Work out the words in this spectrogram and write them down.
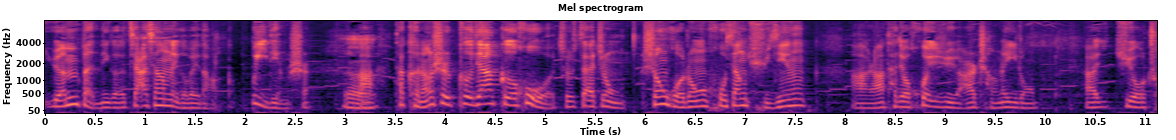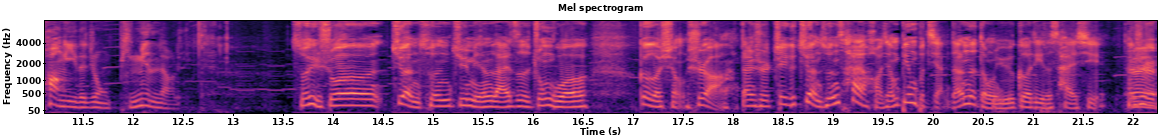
原本那个家乡那个味道不一定是啊，它可能是各家各户就是在这种生活中互相取经啊，然后它就汇聚而成了一种啊具有创意的这种平民料理。所以说，眷村居民来自中国。各个省市啊，但是这个眷村菜好像并不简单的等于各地的菜系，它是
